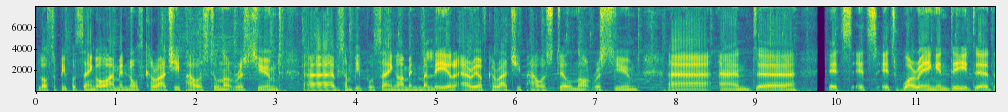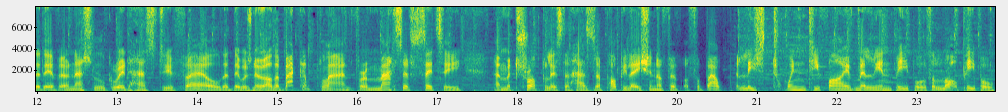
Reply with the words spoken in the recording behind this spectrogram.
Lots of people saying, "Oh, I'm in North Karachi, power still not resumed." Uh, some people saying, "I'm in Malir area of Karachi, power still not resumed," uh, and. Uh, it's it's it's worrying indeed uh, that if a national grid has to fail, that there was no other backup plan for a massive city, a metropolis that has a population of, of, of about at least 25 million people. It's a lot of people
